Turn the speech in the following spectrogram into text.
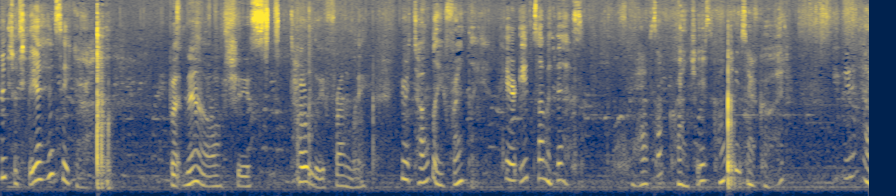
You'd just be a hissy girl. But now she's totally friendly. You're totally friendly. Here, eat some of this. Here, have some crunchies. Crunchies are good. Yeah.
